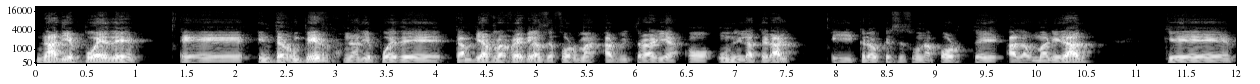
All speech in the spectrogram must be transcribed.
nadie puede interrumpir, nadie puede cambiar las reglas de forma arbitraria o unilateral y creo que ese es un aporte a la humanidad que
